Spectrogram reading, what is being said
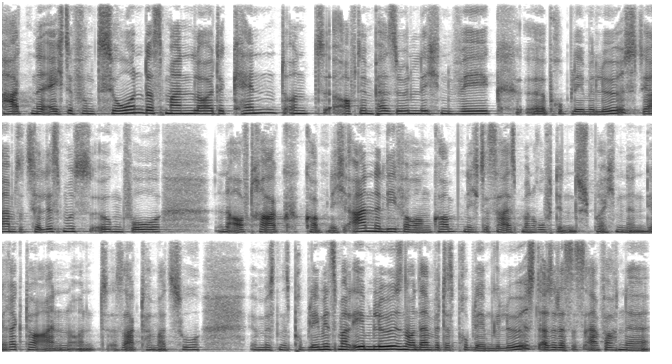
hat eine echte Funktion, dass man Leute kennt und auf dem persönlichen Weg äh, Probleme löst. Ja, im Sozialismus irgendwo ein Auftrag kommt nicht an, eine Lieferung kommt nicht. Das heißt, man ruft den entsprechenden Direktor an und sagt, hör mal zu, wir müssen das Problem jetzt mal eben lösen und dann wird das Problem gelöst. Also das ist einfach eine,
